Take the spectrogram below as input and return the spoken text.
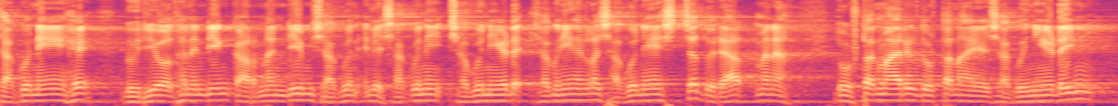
ശകുനേഹെ ദുര്യോധനന്റെയും കർണന്റെയും ശകുന അല്ലേ ശകുനി ശകുനിയുടെ ശകുനി എന്നുള്ള ശകുനേശ്ച ദുരാത്മന ദുഷ്ടന്മാരിൽ ദുഷ്ടനായ ശകുനിയുടെയും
